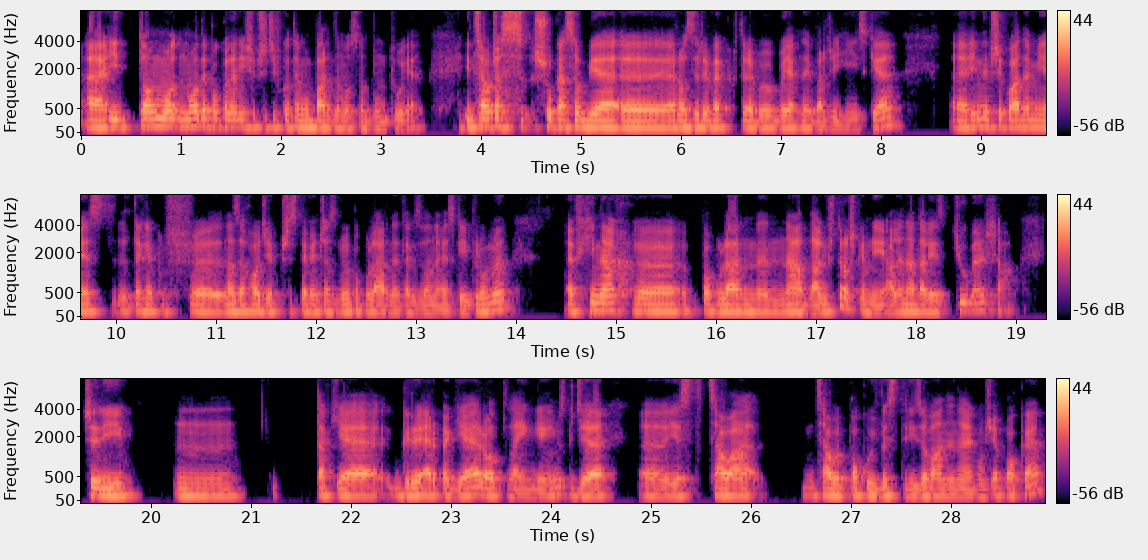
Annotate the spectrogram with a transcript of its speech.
E, I to młode pokolenie się przeciwko temu bardzo mocno buntuje. I cały czas szuka sobie e, rozrywek, które byłyby jak najbardziej chińskie. Innym przykładem jest, tak jak w, na zachodzie przez pewien czas były popularne tak zwane escape roomy, w Chinach e, popularny nadal, już troszkę mniej, ale nadal jest Jiubenxia, czyli mm, takie gry RPG, role-playing games, gdzie e, jest cała, cały pokój wystylizowany na jakąś epokę.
